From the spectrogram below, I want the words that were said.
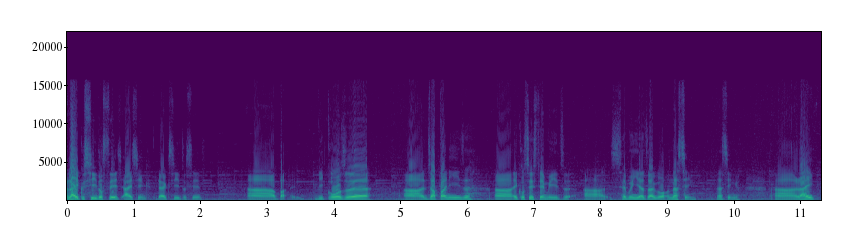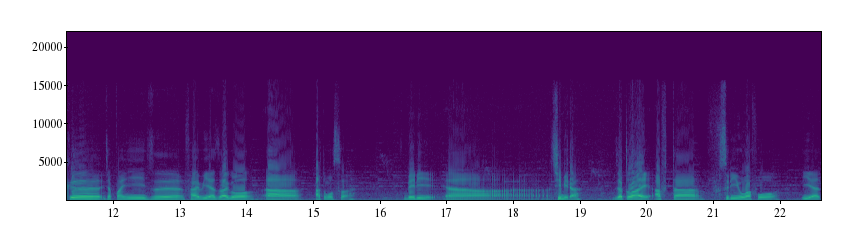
like seed stage, I think, like seed stage, uh, but because uh, uh, Japanese uh, ecosystem is uh, seven years ago nothing, nothing. Uh, like uh, Japanese uh, five years ago uh, atmosphere, very uh, similar. That's why after three or four year,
